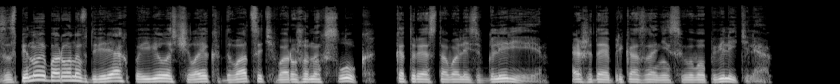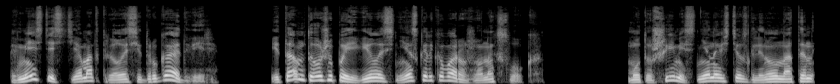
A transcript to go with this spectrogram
За спиной барона в дверях появилось человек 20 вооруженных слуг, которые оставались в галерее, ожидая приказаний своего повелителя. Вместе с тем открылась и другая дверь, и там тоже появилось несколько вооруженных слуг. Мутушими с ненавистью взглянул на Тен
